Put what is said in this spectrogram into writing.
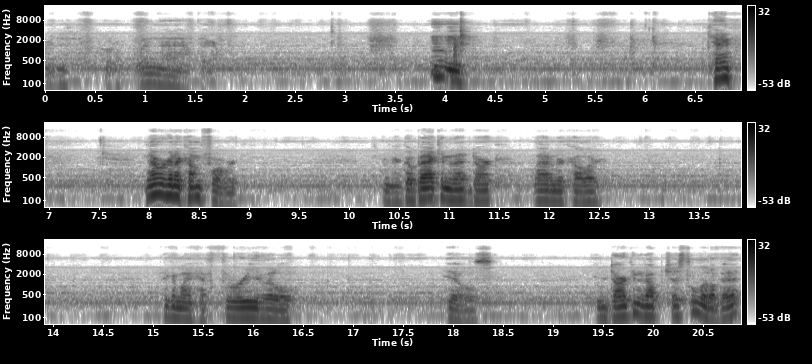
We just that out there. okay. Now we're going to come forward. Go back into that dark lavender color. I think I might have three little hills. Darken it up just a little bit.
